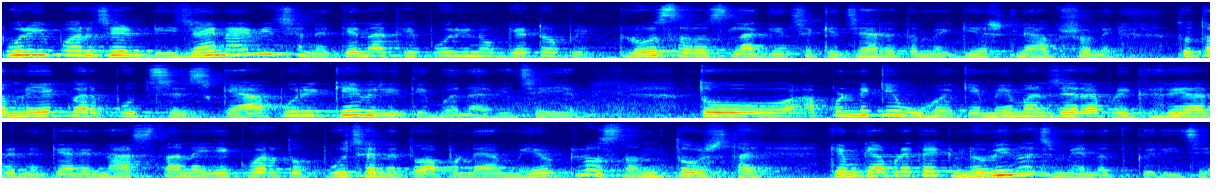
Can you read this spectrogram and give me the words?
પૂરી પર જે ડિઝાઇન આવી છે ને, તેનાથી પૂરીનો ગેટઅપ એટલો સરસ લાગે છે કે જ્યારે તમે ગેસ્ટને આપશો ને, તો તમને એકવાર પૂછશે કે આ પૂરી કેવી રીતે બનાવી છે એમ. તો આપણને કેવું હોય કે મહેમાન જ્યારે આપણે ઘરે આવે ને, ત્યારે નાસ્તાને એકવાર તો પૂછે ને, તો આપણને આમ એટલો સંતોષ થાય, કેમ કે આપણે કંઈક નવીન જ મહેનત કરી છે.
